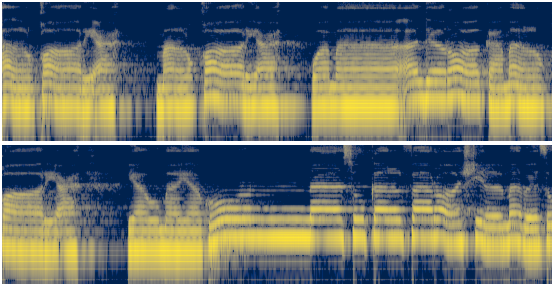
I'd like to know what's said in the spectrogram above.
القارعة ما القارعة؟ وما أدراك ما القارعة؟ يوم يكون الناس كالفراش المبثوث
